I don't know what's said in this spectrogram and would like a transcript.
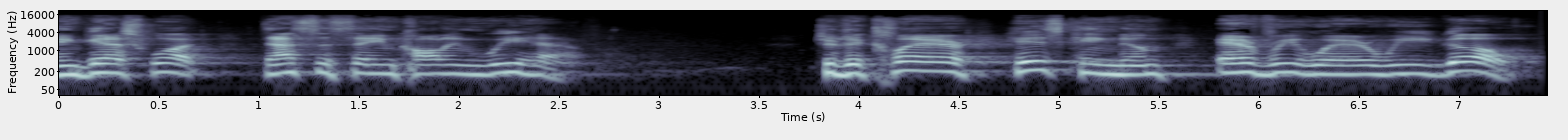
And guess what? That's the same calling we have to declare his kingdom everywhere we go.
